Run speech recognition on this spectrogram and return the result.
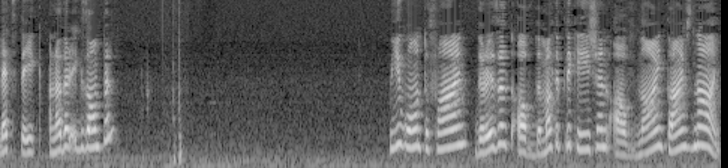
let's take another example we want to find the result of the multiplication of 9 times 9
